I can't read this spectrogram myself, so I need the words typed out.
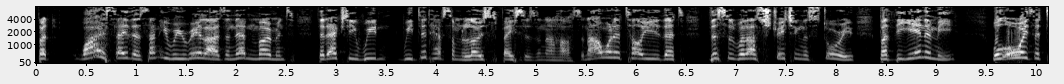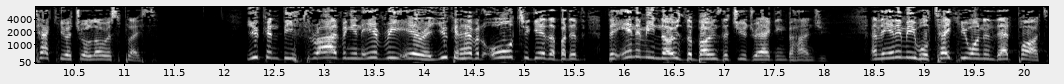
But why I say this, suddenly we realize in that moment that actually we, we did have some low spaces in our house. And I want to tell you that this is without stretching the story, but the enemy will always attack you at your lowest place. You can be thriving in every area. You can have it all together, but if the enemy knows the bones that you're dragging behind you, and the enemy will take you on in that part.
